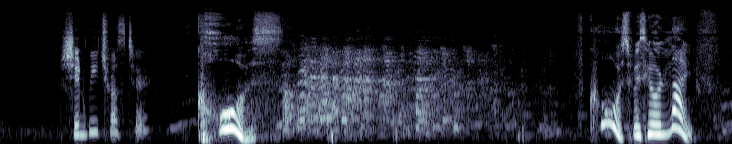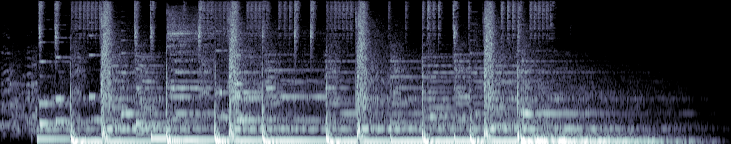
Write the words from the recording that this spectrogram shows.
Should we trust her? Of course. Course, with your life.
